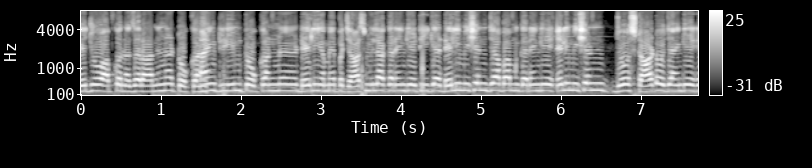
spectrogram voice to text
ये जो आपको नज़र आ रहे हैं ना token flying dream token daily हमें पचास मिला करेंगे, ठीक है? डेली मिशन जब हम करेंगे, डेली मिशन जो स्टार्ट हो जाएँगे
